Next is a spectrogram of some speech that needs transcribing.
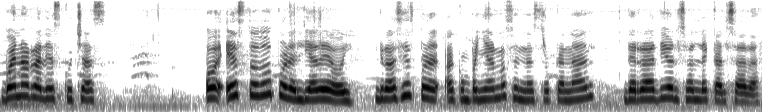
Bueno, Radio Escuchas, es todo por el día de hoy. Gracias por acompañarnos en nuestro canal de Radio El Sol de Calzada.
